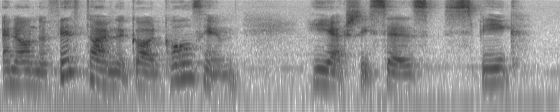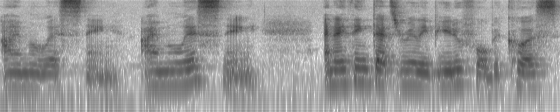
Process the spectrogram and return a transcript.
And on the fifth time that God calls him, he actually says, Speak, I'm listening. I'm listening. And I think that's really beautiful because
